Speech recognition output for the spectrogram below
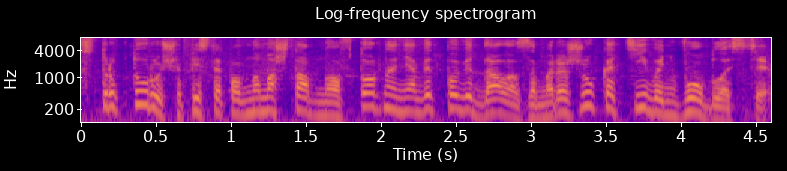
структуру, що після повномасштабного вторгнення відповідала за мережу катівень в області.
